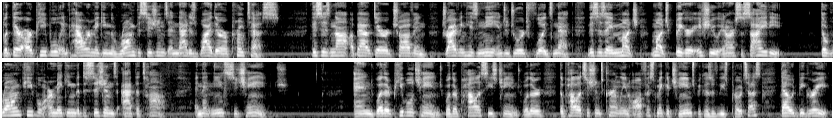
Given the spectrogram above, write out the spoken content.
but there are people in power making the wrong decisions, and that is why there are protests. This is not about Derek Chauvin driving his knee into George Floyd's neck. This is a much, much bigger issue in our society. The wrong people are making the decisions at the top, and that needs to change. And whether people change, whether policies change, whether the politicians currently in office make a change because of these protests, that would be great.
